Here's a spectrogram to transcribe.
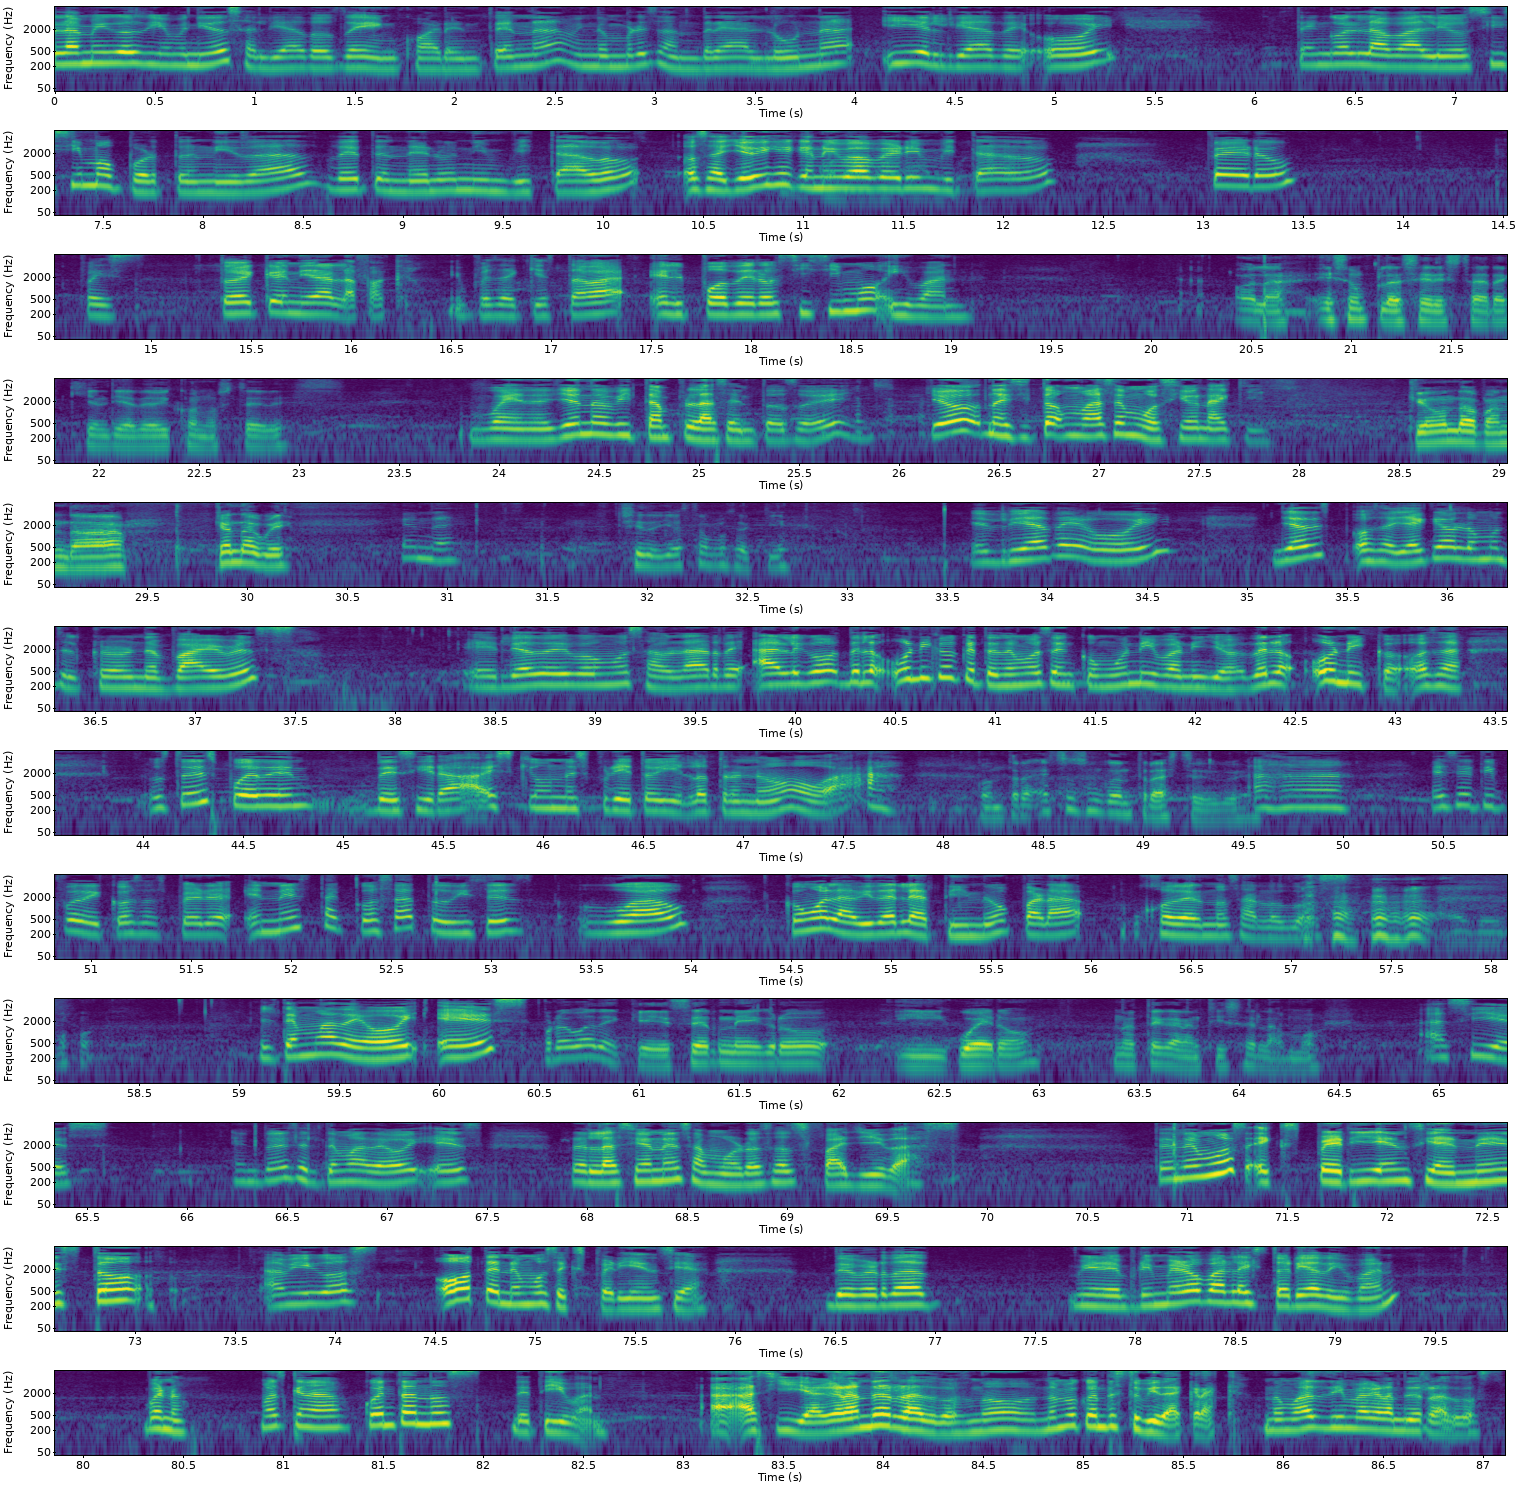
Hola amigos, bienvenidos al día 2 de En Cuarentena. Mi nombre es Andrea Luna y el día de hoy tengo la valiosísima oportunidad de tener un invitado. O sea, yo dije que no iba a haber invitado, pero pues tuve que venir a la faca. Y pues aquí estaba el poderosísimo Iván. Hola, es un placer estar aquí el día de hoy con ustedes. Bueno, yo no vi tan placentoso, ¿eh? Yo necesito más emoción aquí. ¿Qué onda, banda? ¿Qué onda, güey? ¿Qué onda? Chido, ya estamos aquí. El día de hoy, ya o sea, ya que hablamos del coronavirus, el día de hoy vamos a hablar de algo, de lo único que tenemos en común Iván y yo, de lo único. O sea, ustedes pueden decir, ah, es que uno es prieto y el otro no, o ah, Contra... Estos son contrastes, güey. ajá, ese tipo de cosas. Pero en esta cosa tú dices, wow, cómo la vida le atinó para jodernos a los dos. El tema de hoy es, Prueba de que ser negro y güero no te garantiza el amor. así es. Entonces el tema de hoy es relaciones amorosas fallidas. ¿Tenemos experiencia en esto, amigos? ¿O tenemos experiencia? De verdad, miren, primero va la historia de Iván. Bueno, más que nada, cuéntanos de ti, Iván. A- Así, a grandes rasgos, no, no me cuentes tu vida, crack. Nomás dime a grandes rasgos.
